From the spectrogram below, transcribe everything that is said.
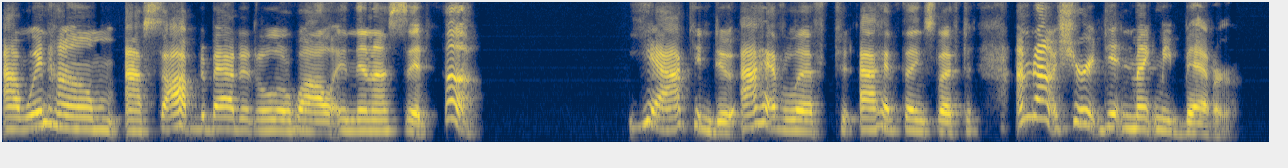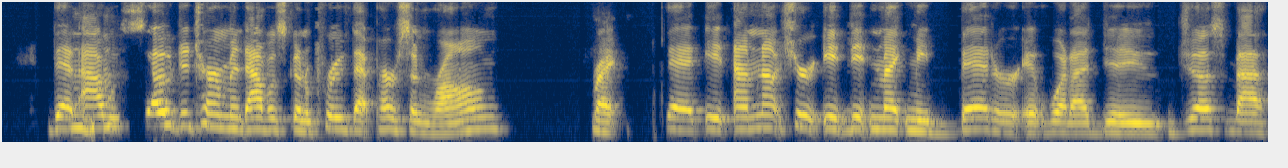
I went home. I sobbed about it a little while, and then I said, "Huh." Yeah, I can do. It. I have left. I have things left. I'm not sure it didn't make me better. That mm-hmm. I was so determined I was going to prove that person wrong. Right that it i'm not sure it didn't make me better at what i do just by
